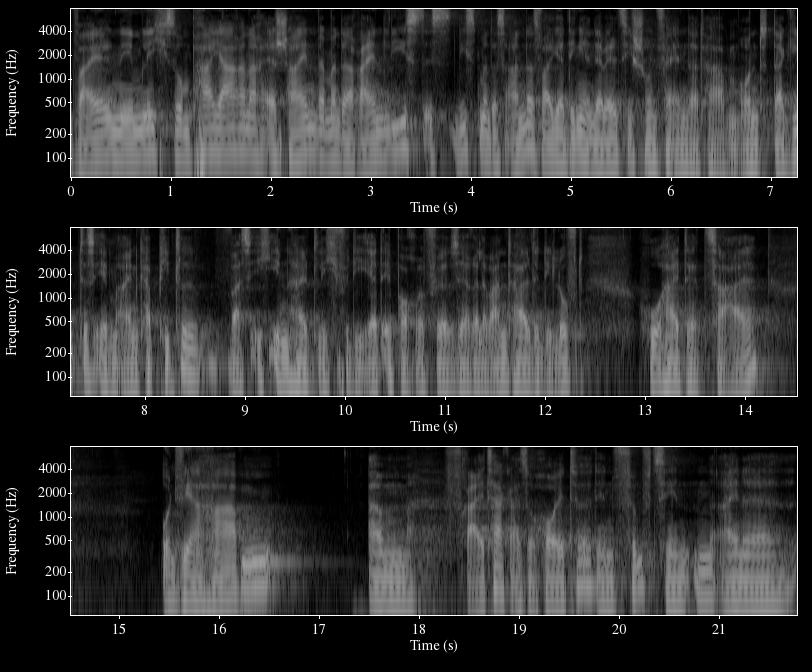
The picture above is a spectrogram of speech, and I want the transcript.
Weil nämlich so ein paar Jahre nach Erscheinen, wenn man da reinliest, ist, liest man das anders, weil ja Dinge in der Welt sich schon verändert haben. Und da gibt es eben ein Kapitel, was ich inhaltlich für die Erdepoche für sehr relevant halte, die Lufthoheit der Zahl. Und wir haben am Freitag, also heute, den 15., eine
